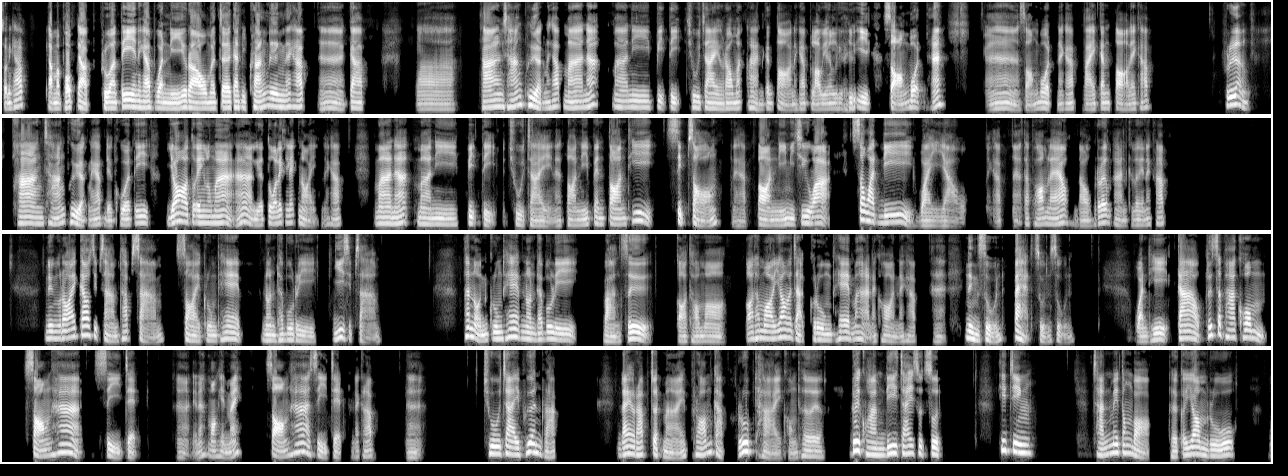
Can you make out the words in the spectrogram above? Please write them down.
สวัสดีครับ กลับมาพบกับครูอาร์ตี้นะครับ วันนี้เรามาเจอกันอีกครั้งหนึ่งนะครับอ่ากับอ่าทางช้างเผือกนะครับ มานะมานีปิติชูใจเรามาอ่านกันต่อนะครับ เรายังเหลืออยู่อีกสองบทนะอ่าสองบทนะครับ ไปกันต่อเลยครับ เรื่องทางช้างเผือกนะครับ เดี๋ยวครูอาร์ตี้ย่อตัวเองลงมาอ่าเหลือตัวเล็กๆหน่อยนะครับ มานะมานีปิติชูใจนะตอนนี้เป็นตอนที่ 12 นะครับ ตอนนี้มีชื่อว่า สวัสดีวัยเยาว์นะครับถ้าพร้อมแล้วเราเริ่มอ่านกันเลยนะครับ 193ทับ3ซอยกรุงเทพ นนทบุรี 23 ถนนกรุงเทพนนทบุรี บางซื่อกทม กทมย่อมาจากกรุงเทพมหานครนะครับอ่า10800 วันที่ 9 พฤษภาคม 2547อ่าเดี๋ยวนะมองเห็นไหม2547นะครับอ่าชูใจเพื่อนรัก ได้รับจดหมายพร้อมกับรูปถ่ายของเธอ ด้วยความดีใจสุดๆ ที่จริง ฉันไม่ต้องบอก เธอก็ย่อมรู้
